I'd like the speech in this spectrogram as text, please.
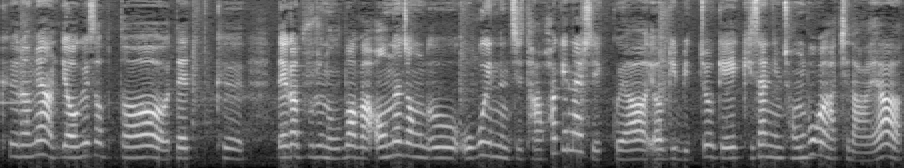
그러면 여기서부터 내 그 내가 부른 우버가 어느 정도 오고 있는지 다 확인할 수 있고요. 여기 밑쪽에 기사님 정보가 같이 나와요.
